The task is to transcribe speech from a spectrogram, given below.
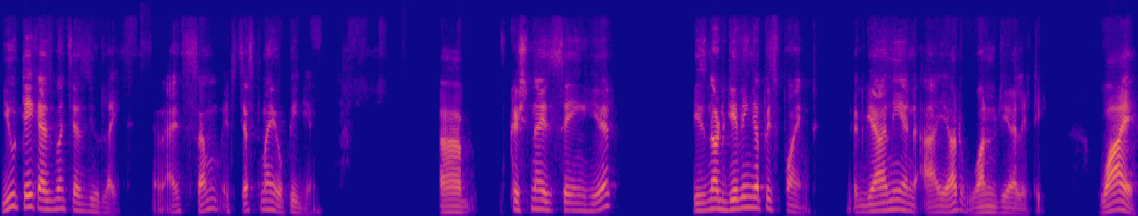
You take as much as you like. And some, it's just my opinion. Uh, Krishna is saying here, he's not giving up his point that Jnani and I are one reality. Why?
